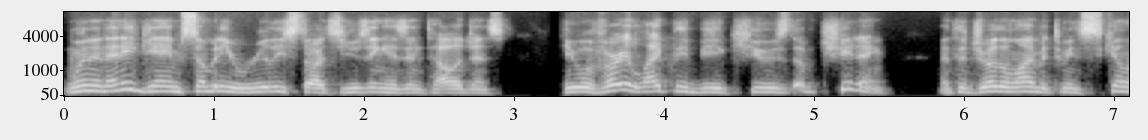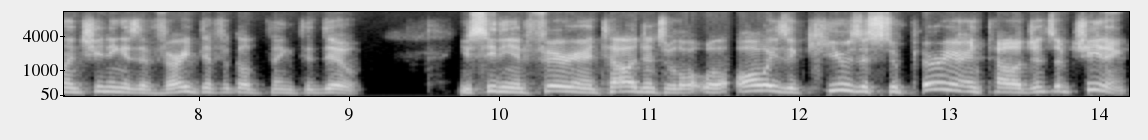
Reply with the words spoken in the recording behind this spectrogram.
When in any game somebody really starts using his intelligence, he will very likely be accused of cheating. And to draw the line between skill and cheating is a very difficult thing to do. You see, the inferior intelligence will, will always accuse a superior intelligence of cheating.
